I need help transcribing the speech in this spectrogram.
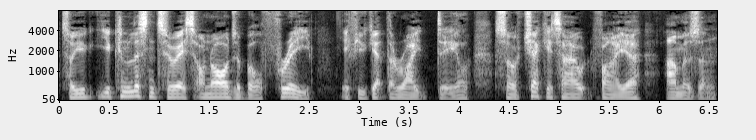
So you, you can listen to it on Audible free if you get the right deal. So check it out via Amazon.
